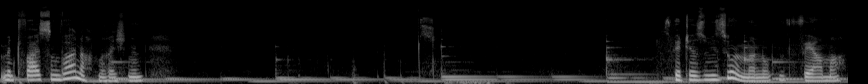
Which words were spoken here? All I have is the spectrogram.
mit weißen Weihnachten rechnen? Es wird ja sowieso immer nur wärmer.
